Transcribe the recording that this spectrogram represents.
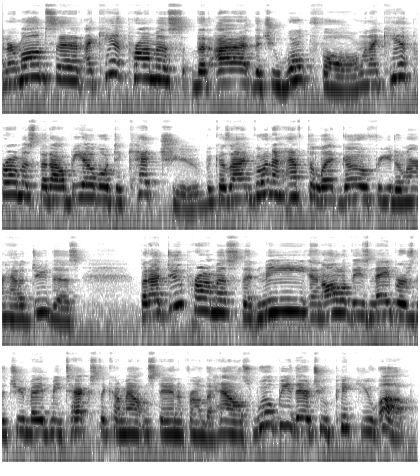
And her mom said, I can't promise that I that you won't fall, and I can't promise that I'll be able to catch you because I'm going to have to let go for you to learn how to do this. But I do promise that me and all of these neighbors that you made me text to come out and stand in front of the house will be there to pick you up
